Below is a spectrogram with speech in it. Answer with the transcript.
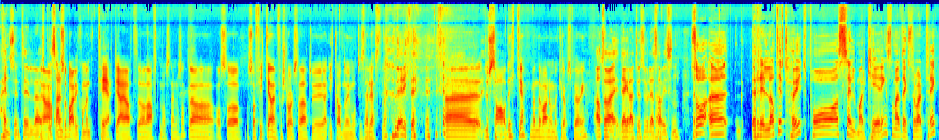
Hensyn til spiseren? ja, og så bare kommenterte jeg at det var Aftenposten eller noe sånt. Ja, og så, så fikk jeg den forståelsen av at du ikke hadde noe imot hvis jeg leste det. det er riktig. uh, du sa det ikke, men det var noe med kroppsspråket. At det, var, det er greit hvis du vil lese avisen. Så uh, relativt høyt på selvmarkering, som er et ekstrovert trekk.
